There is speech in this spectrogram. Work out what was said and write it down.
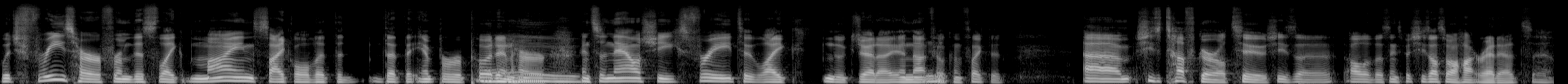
which frees her from this like mind cycle that the that the Emperor put in her. And so now she's free to like Luke Jedi and not feel conflicted. Um, she's a tough girl too. She's uh, all of those things, but she's also a hot redhead. So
